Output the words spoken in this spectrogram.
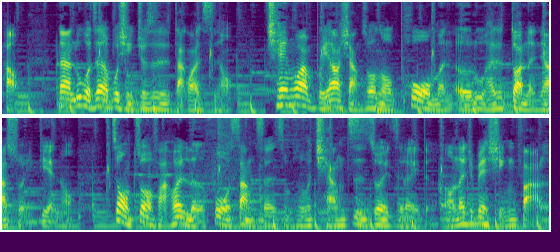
好，那如果真的不行，就是打官司哦，千万不要想说什么破门而入，还是断人家水电哦，这种做法会惹祸上身，什么什么强制罪之类的哦，那就变刑法了。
